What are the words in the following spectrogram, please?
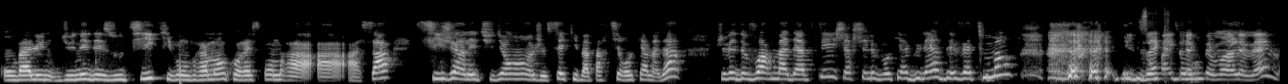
on va lui donner des outils qui vont vraiment correspondre à, à, ça. Si j'ai un étudiant, je sais qu'il va partir au Canada, je vais devoir m'adapter, chercher le vocabulaire des vêtements qui ne sont pas exactement le même.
